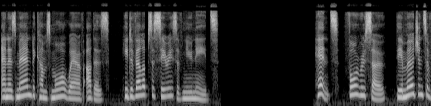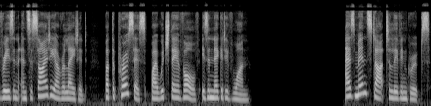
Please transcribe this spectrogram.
and as man becomes more aware of others, he develops a series of new needs. Hence, for Rousseau, the emergence of reason and society are related, but the process by which they evolve is a negative one. As men start to live in groups,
